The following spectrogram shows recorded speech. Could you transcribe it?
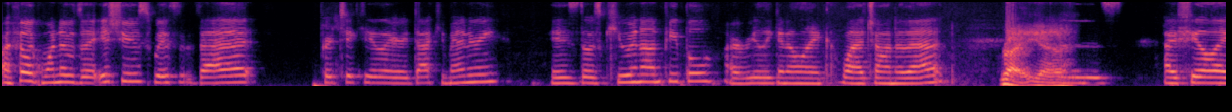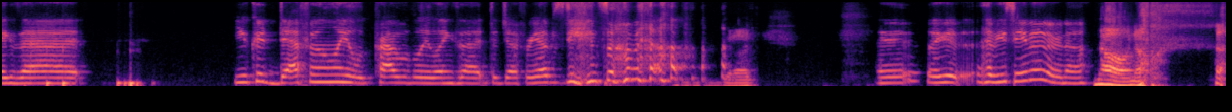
I feel like one of the issues with that particular documentary is those QAnon people are really gonna like latch onto that. Right. Yeah. I feel like that you could definitely probably link that to Jeffrey Epstein somehow. God. Eh, like, have you seen it or no? No. No.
